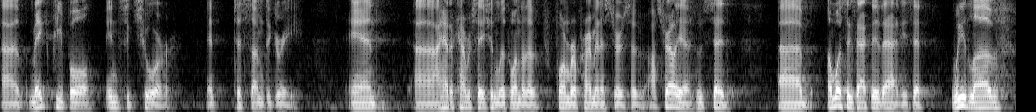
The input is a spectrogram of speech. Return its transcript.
uh, make people insecure to some degree. And uh, I had a conversation with one of the former prime ministers of Australia who said um, almost exactly that. He said, We love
